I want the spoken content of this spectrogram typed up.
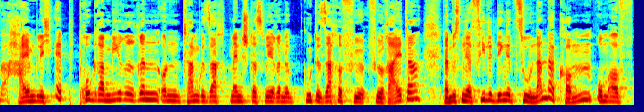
heimlich App-Programmiererin und haben gesagt, Mensch, das wäre eine gute Sache für, für Reiter? Da müssen ja viele Dinge zueinander kommen, um auf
